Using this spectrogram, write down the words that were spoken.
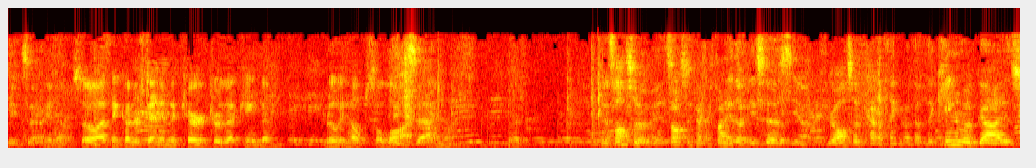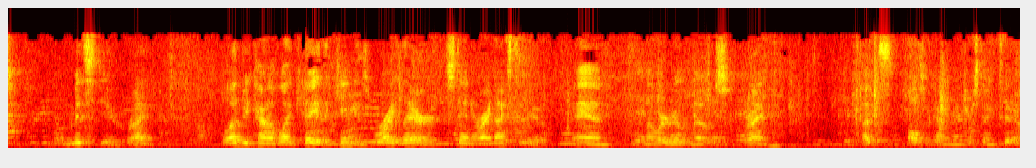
Exactly. You know, so I think understanding the character of that kingdom really helps a lot. Exactly. You know? it's also it's also kind of funny though. He says, you know, if you're also kind of thinking about that, the kingdom of God is amidst you, right? Well, that'd be kind of like, hey, the king is right there, standing right next to you, and nobody really knows, right? That's also kind of interesting too.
